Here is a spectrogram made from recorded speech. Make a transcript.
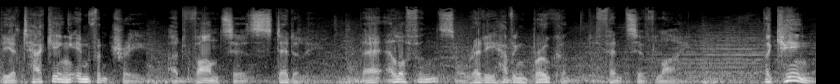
The attacking infantry advances steadily, their elephants already having broken the defensive line. The king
